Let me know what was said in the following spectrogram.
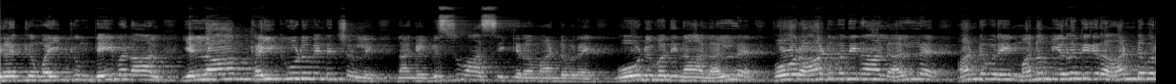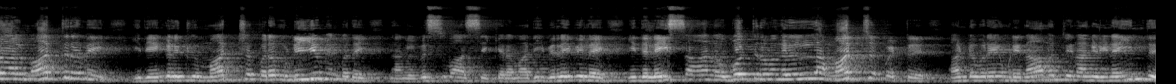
இறக்கம் வைக்கும் தேவனால் எல்லாம் கைகூடும் என்று சொல்லி நாங்கள் விசுவாசிக்கிறோம் ஆண்டவரை. ஓடுவதினால் அல்ல போராடுவதினால் அல்ல ஆண்டவரை மனம் இறங்குகிற ஆண்டவர் ஆண்டவரால் மாத்திரமே இது எங்களுக்கு மாற்ற பெற முடியும் என்பதை நாங்கள் விசுவாசிக்கிறோம் அதி விரைவிலே இந்த லேசான உபத்திரவங்கள் எல்லாம் மாற்றப்பட்டு ஆண்டவரே உடைய நாமத்தை நாங்கள் இணைந்து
